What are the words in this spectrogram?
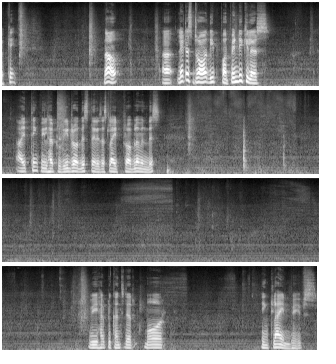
Okay. Now, uh, let us draw the perpendiculars. I think we will have to redraw this, there is a slight problem in this. We have to consider more inclined waves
